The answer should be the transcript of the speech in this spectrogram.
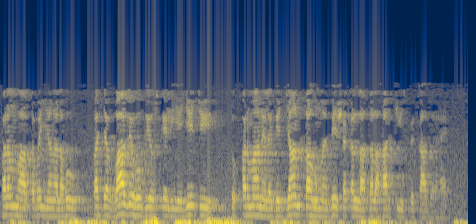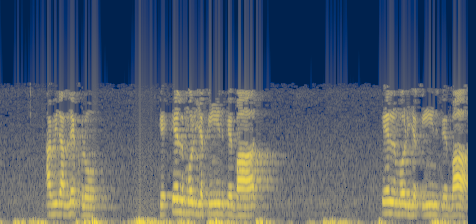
فلما تبین لہو پر جب واضح ہوگی اس کے لیے یہ چیز، تو فرمانے لگے، جانتا ہوں میں، بے شک اللہ تعالیٰ ہر چیز پہ قادر ہے۔ اب ادھر لکھ لو کہ علم الیقین کے بعد، علم الیقین کے بعد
